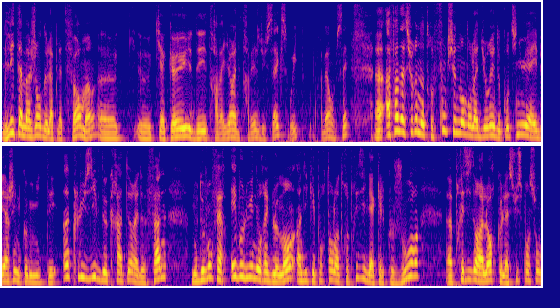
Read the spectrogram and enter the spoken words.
l'état-major de la plateforme hein, euh, euh, qui accueille des travailleurs et des travailleuses du sexe, oui, très bien, on le sait, euh, afin d'assurer notre fonctionnement dans la durée et de continuer à héberger une communauté inclusive de créateurs et de fans. Nous devons faire évoluer nos règlements, indiquait pourtant l'entreprise il y a quelques jours, précisant alors que la suspension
